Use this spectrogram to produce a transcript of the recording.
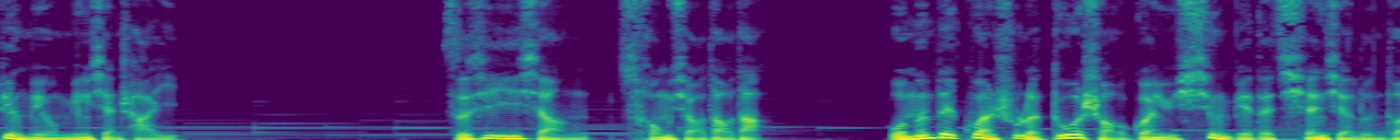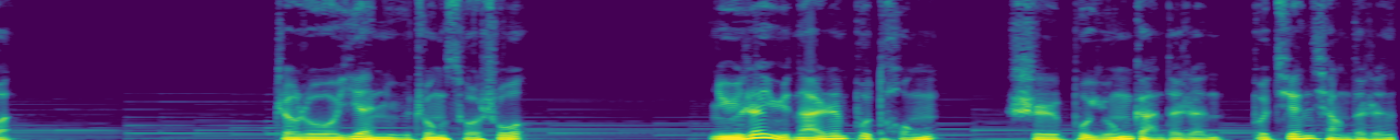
并没有明显差异。仔细一想，从小到大，我们被灌输了多少关于性别的浅显论断？正如《厌女》中所说。女人与男人不同，是不勇敢的人、不坚强的人、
